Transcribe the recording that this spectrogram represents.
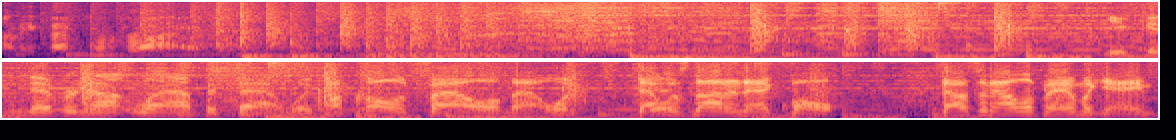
uneventful drive. You can never not laugh at that one. I'm calling foul on that one. That was not an Egg Bowl. That was an Alabama game.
